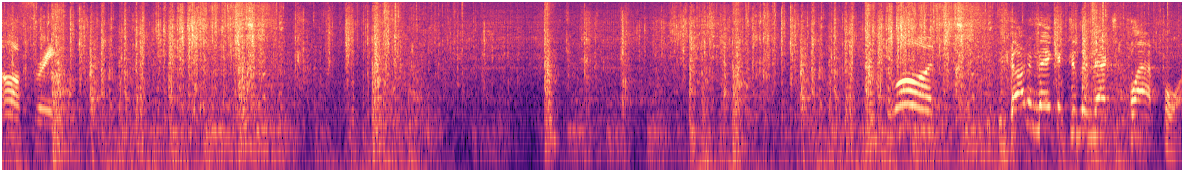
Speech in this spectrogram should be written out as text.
all freak. Come on. You gotta make it to the next platform.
